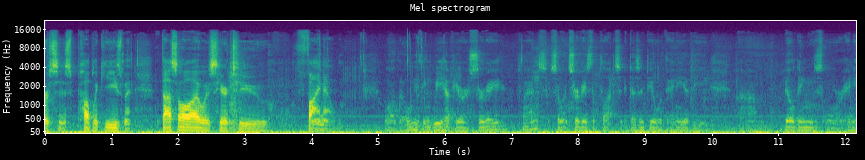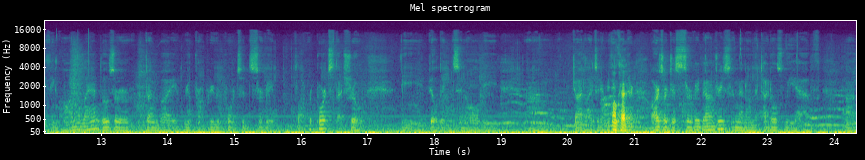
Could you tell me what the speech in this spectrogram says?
versus public easement. That's all I was here to find out. Well, the only thing we have here are survey plans, so it surveys the plots. It doesn't deal with any of the um, buildings or anything on the land. Those are done by real property reports and survey plot reports that show the buildings and all the um, guidelines and everything Okay. there. Ours are just survey boundaries, and then on the titles we have um,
